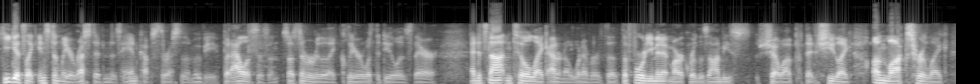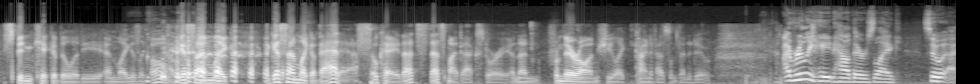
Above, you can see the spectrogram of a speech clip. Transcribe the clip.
He gets like instantly arrested and is handcuffs the rest of the movie, but Alice isn't. So it's never really like clear what the deal is there. And it's not until like I don't know whatever the the 40 minute mark where the zombies show up that she like unlocks her like spin kick ability and like is like oh I guess I'm like I guess I'm like a badass. Okay, that's that's my backstory. And then from there on she like kind of has something to do. I really hate how there's like so uh,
